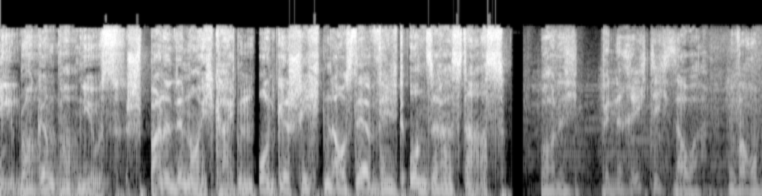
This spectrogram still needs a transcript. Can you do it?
Die Rock and Pop News. Spannende Neuigkeiten und Geschichten aus der Welt unserer Stars. Boah, und ich bin richtig sauer. Warum?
